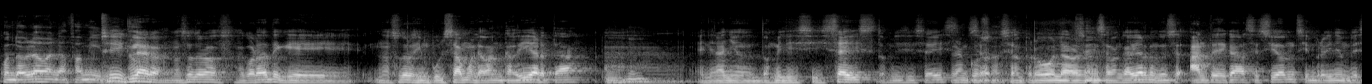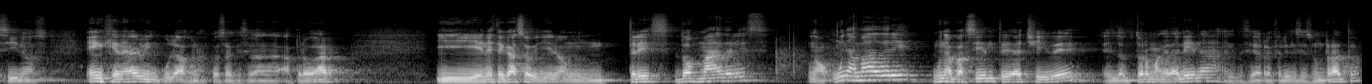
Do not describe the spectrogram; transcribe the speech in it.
cuando hablaban la familia. Sí, claro. Nosotros, acordate que nosotros impulsamos la banca abierta en el año 2016, 2016 se, aprobó la ordenanza de banca abierta, entonces antes de cada sesión siempre vienen vecinos, en general vinculados con las cosas que se van a aprobar. Y en este caso vinieron tres, dos madres, no, una madre, una paciente de HIV, el doctor Magdalena, al que te hacía referencia hace un rato,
